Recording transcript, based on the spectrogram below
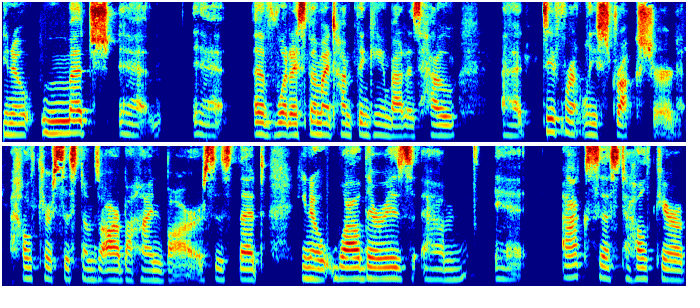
you know, much uh, uh, of what I spend my time thinking about is how uh, differently structured healthcare systems are behind bars. Is that, you know, while there is um, access to healthcare,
